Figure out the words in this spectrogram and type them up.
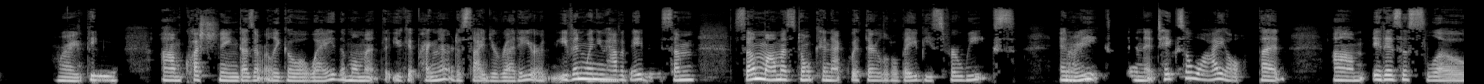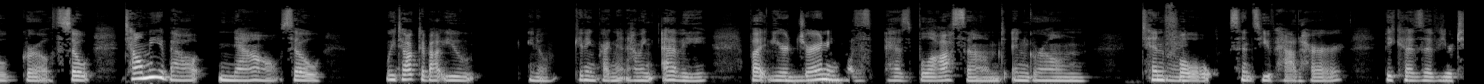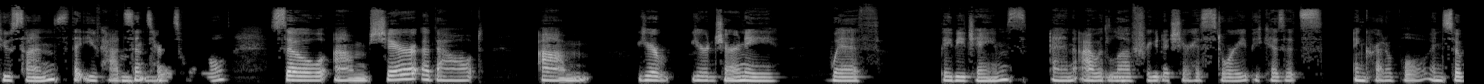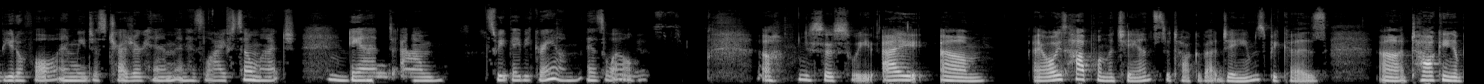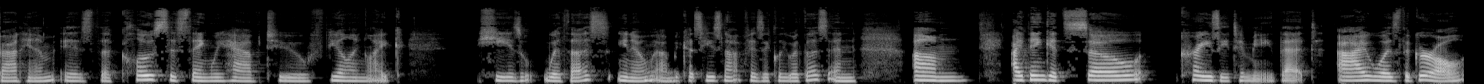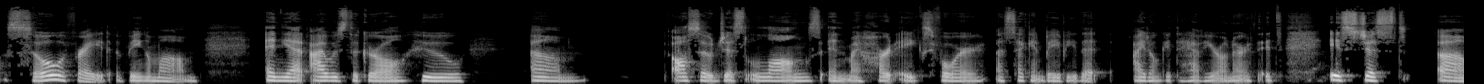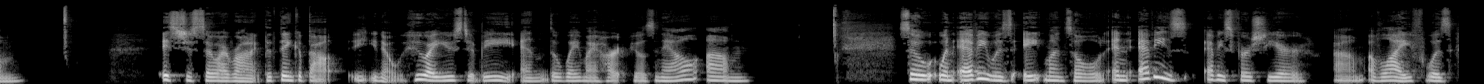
right. the um, questioning doesn't really go away the moment that you get pregnant or decide you're ready or even when you Mhm. have a baby some some mamas don't connect with their little babies for weeks and Right. weeks and it takes a while but um, it is a slow growth so tell me about now so we talked about you you know getting pregnant having Evy but your Mhm. journey has has blossomed and grown tenfold since you've had her because of your two sons that you've had since Mhm. her as well. So um, share about um, your your journey with baby James, and I would love for you to share his story because it's incredible and so beautiful, and we just treasure him and his life so much. Mhm. And um, sweet baby Graham as well. Yes. Oh, you're so sweet. I um I always hop on the chance to talk about James because uh, talking about him is the closest thing we have to feeling like he's with us, you know, uh, because he's not physically with us. And um, I think it's so crazy to me that I was the girl so afraid of being a mom. And yet I was the girl who um, also just longs and my heart aches for a second baby that I don't get to have here on earth. It's it's just um it's just so ironic to think about you know who I used to be and the way my heart feels now. Um so when Evy was 8 months old and Evy's Evy's first year um of life was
